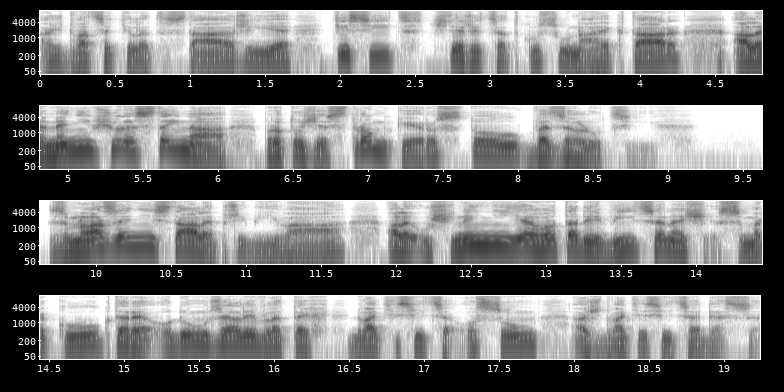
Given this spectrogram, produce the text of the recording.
až 20 let stáří je 1040 kusů na hektar, ale není všude stejná, protože stromky rostou ve zhlucích. Zmlazení stále přibývá, ale už nyní jeho tady více než smrků, které odumřely v letech 2008 až 2010.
